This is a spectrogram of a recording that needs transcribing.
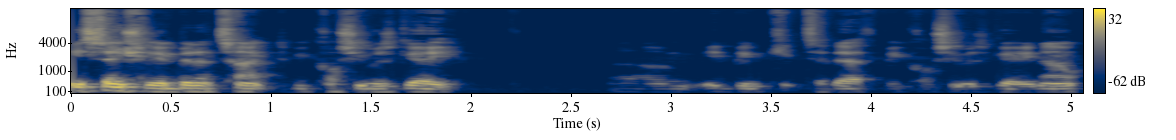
essentially had been attacked because he was gay. He'd been kicked to death because he was gay. Now,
